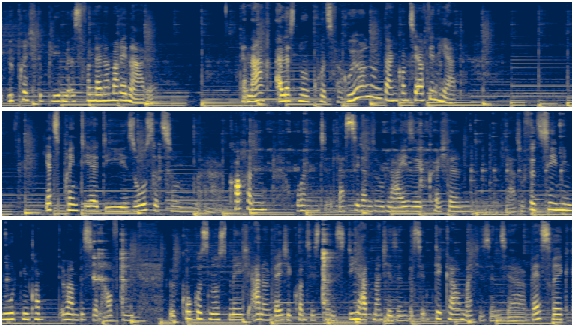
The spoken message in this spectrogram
die übrig geblieben ist von deiner Marinade. Danach alles nur kurz verrühren und dann kommt sie auf den Herd. Jetzt bringt ihr die Soße zum äh, Kochen und lasst sie dann so leise köcheln. Ja, so für 10 Minuten kommt immer ein bisschen auf die äh, Kokosnussmilch an und welche Konsistenz die hat. Manche sind ein bisschen dicker, manche sind sehr wässrig.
